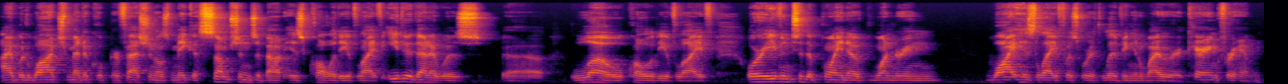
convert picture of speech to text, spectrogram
I would watch medical professionals make assumptions about his quality of life, either that it was uh, low quality of life, or even to the point of wondering why his life was worth living and why we were caring for him,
